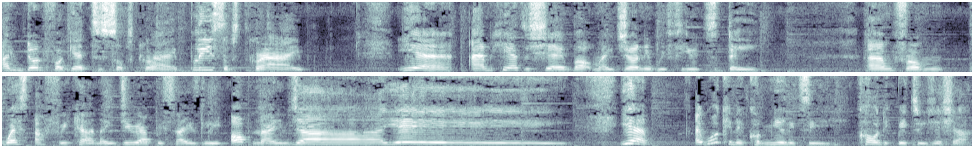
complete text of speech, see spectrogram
And don't forget to subscribe. Please subscribe. Yeah i'm here to share about my journey with you today I'm from West Africa, Nigeria precisely. Up Nigeria, yay! Yeah, I work in a community called Ipetu Ijesha.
